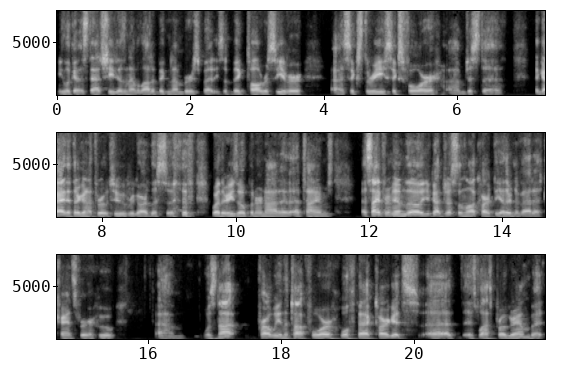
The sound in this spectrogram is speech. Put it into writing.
you look at his stat sheet, he doesn't have a lot of big numbers, but he's a big, tall receiver, uh, 6'3, 6'4, um, just a, a, guy that they're going to throw to, regardless of whether he's open or not at, at times. Aside from him, though, you've got Justin Lockhart, the other Nevada transfer, who um, was not probably in the top four Wolfpack targets uh, his last program, but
